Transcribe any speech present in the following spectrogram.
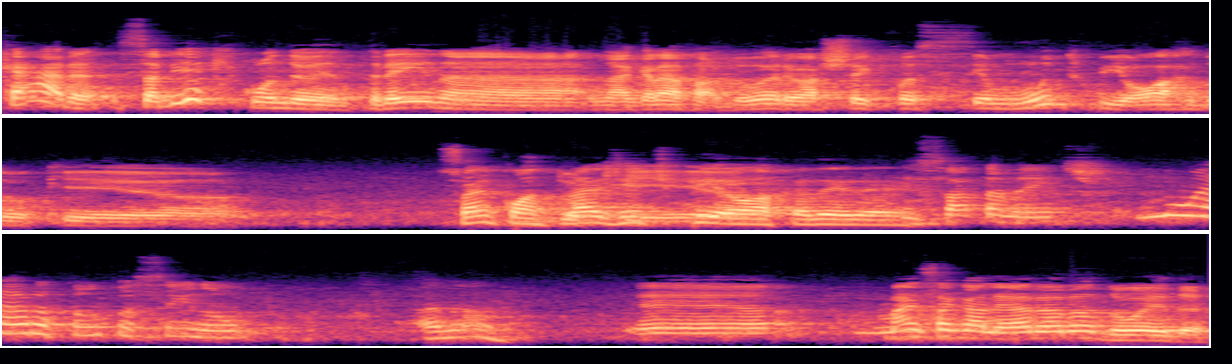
Cara, sabia que quando eu entrei na, na gravadora eu achei que fosse ser muito pior do que. Só encontrar Do que- gente piroca da ideia. Exatamente. Não era tanto assim, não. Ah, não. É, mas a galera era doida.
